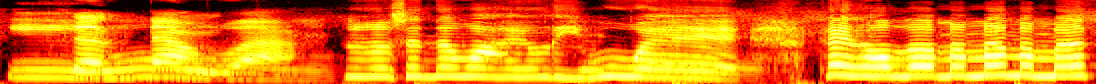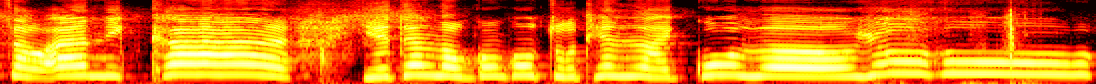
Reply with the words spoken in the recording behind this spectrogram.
圣诞袜。啊，圣诞袜还有礼物诶，太好了！妈妈妈妈早安！你看，耶诞老公公昨天来过了哟呼！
